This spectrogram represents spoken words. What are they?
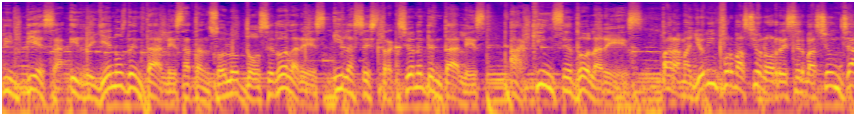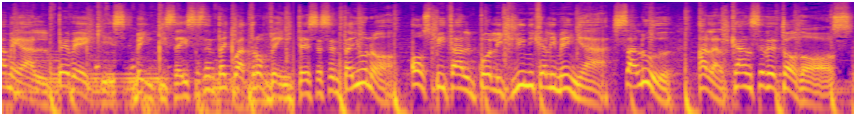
Limpieza y rellenos dentales a tan solo 12 dólares. Y las extracciones dentales a 15 dólares. Para mayor información o reservación llame al PBX 2664-2061. Hospital Policlínica Limeña. Salud al alcance de todos.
